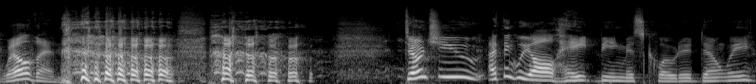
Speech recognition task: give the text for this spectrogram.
Well, then. don't you? I think we all hate being misquoted, don't we?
